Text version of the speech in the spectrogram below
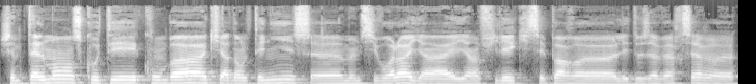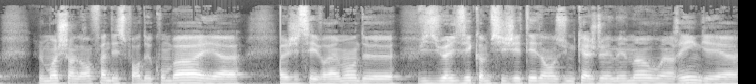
J'aime tellement ce côté combat qu'il y a dans le tennis, euh, même si voilà, il y a, y a, un filet qui sépare euh, les deux adversaires. moi je suis un grand fan des sports de combat et j'essaie vraiment de visualiser comme si j'étais dans une cage de MMA ou un ring et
